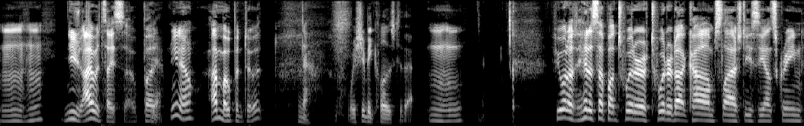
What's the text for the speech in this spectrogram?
Mm-hmm. Usually, I would say so, but Yeah. you know, I'm open to it. No, we should be closed to that. Mm-hmm. If you want to hit us up on Twitter, twitter.com slash DC on screen,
